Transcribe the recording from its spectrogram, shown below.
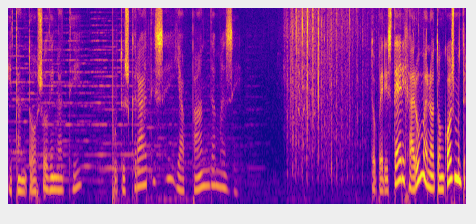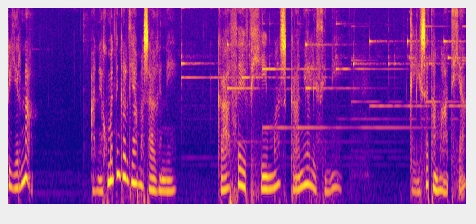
ήταν τόσο δυνατή που τους κράτησε για πάντα μαζί. Το περιστέρι χαρούμενο τον κόσμο τριγυρνά. Αν έχουμε την καρδιά μας αγνή, κάθε ευχή μας κάνει αληθινή. Κλείσε τα μάτια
